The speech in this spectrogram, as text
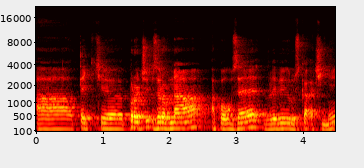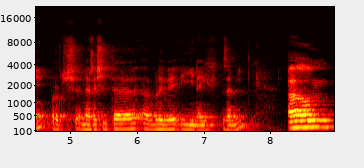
A teď eh, proč zrovna a pouze vlivy Ruska a Číny? Proč neřešíte eh, vlivy i jiných zemí? Um,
